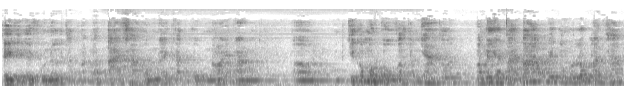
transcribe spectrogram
Thì cái người phụ nữ thắc mắc là tại sao hôm nay các cụ nói rằng uh, chỉ có một cụ vào trong nhà thôi mà bây giờ tại ba ông đi cùng một lúc làm sao?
